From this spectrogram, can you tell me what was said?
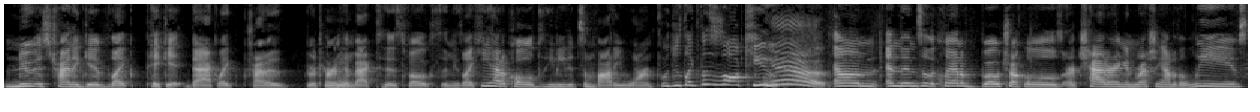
Newt is trying to give like Pickett back, like trying to return him back to his folks. And he's like, he had a cold, he needed some body warmth, which is like this is all cute. yeah. Um, and then so the clan of bowtruckles are chattering and rushing out of the leaves.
